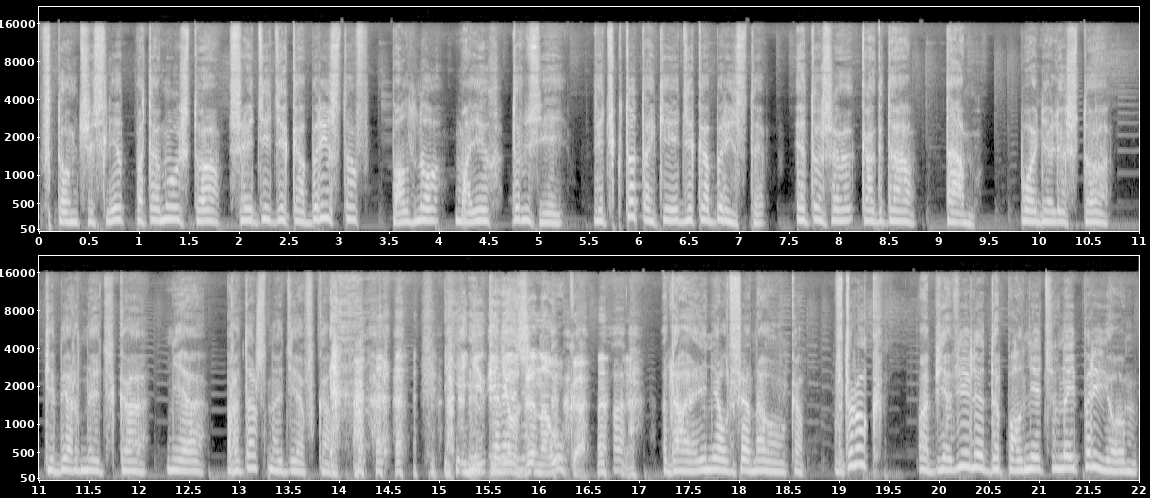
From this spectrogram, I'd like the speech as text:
в том числе потому, что среди декабристов полно моих друзей. Ведь кто такие декабристы? Это же когда там поняли, что кибернетика не продажная девка. И не, лженаука. Да, и не лженаука. Вдруг объявили дополнительный прием.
